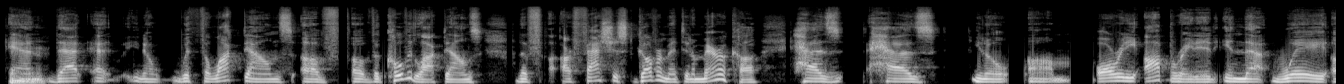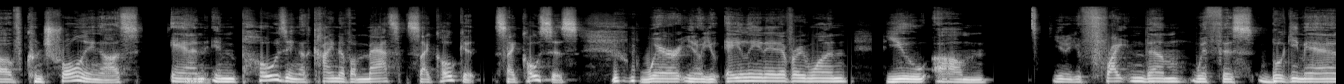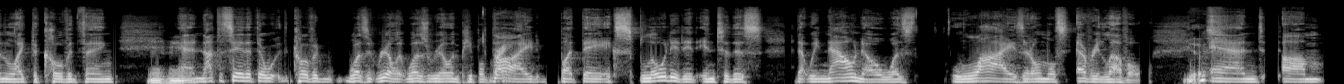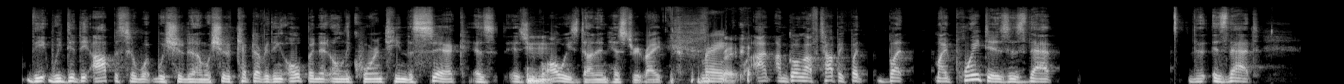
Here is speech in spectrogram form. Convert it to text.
And that, uh, you know, with the lockdowns of, of the COVID lockdowns, the, our fascist government in America has, has, you know, um, already operated in that way of controlling us and imposing a kind of a mass psychosis where, you know, you alienate everyone, you, um, you know, you frighten them with this boogeyman like the COVID thing. Mhm. And not to say that there, COVID wasn't real. It was real and people Right. died, but they exploded it into this that we now know was lies at almost every level. yes. And, um, the, we did the opposite of what we should have done. We should have kept everything open and only quarantined the sick as, as you've Mhm. always done in history, right? Right. right. I'm, I'm going off topic, but, but my point is, is that, th- is that,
